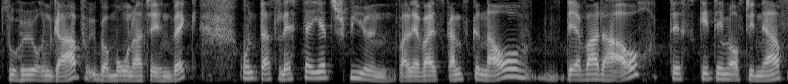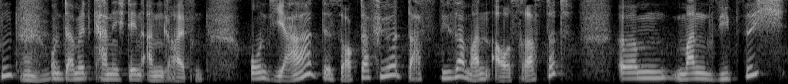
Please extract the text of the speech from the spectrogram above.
zu hören gab über Monate hinweg. Und das lässt er jetzt spielen, weil er weiß ganz genau, der war da auch. Das geht dem auf die Nerven mhm. und damit kann ich den angreifen. Und ja, das sorgt dafür, dass dieser Mann ausrastet. Ähm, man sieht sich,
